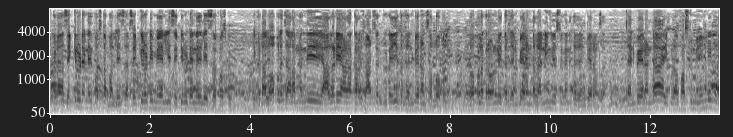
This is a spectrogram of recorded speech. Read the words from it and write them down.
ఇక్కడ సెక్యూరిటీ అనేది ఫస్ట్ ఆఫ్ ఆల్ లేదు సార్. సెక్యూరిటీ మెయిన్లీ సెక్యూరిటీ అనేది లేదు సార్ ఫస్ట్ ఇక్కడ లోపల చాలా మంది ఆల్రెడీ అక్కడ షార్ట్ సర్క్యూట్ అయ్యి ఇద్దరు చనిపోయారంట సార్ లోపల. లోపల గ్రౌండ్లో ఇద్దరు చనిపోయారంట. రన్నింగ్ చేస్తూ కానీ ఇద్దరు చనిపోయారంట సార్. చనిపోయారంట. ఇప్పుడు ఫస్ట్ మెయిన్లీ ఇక్కడ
